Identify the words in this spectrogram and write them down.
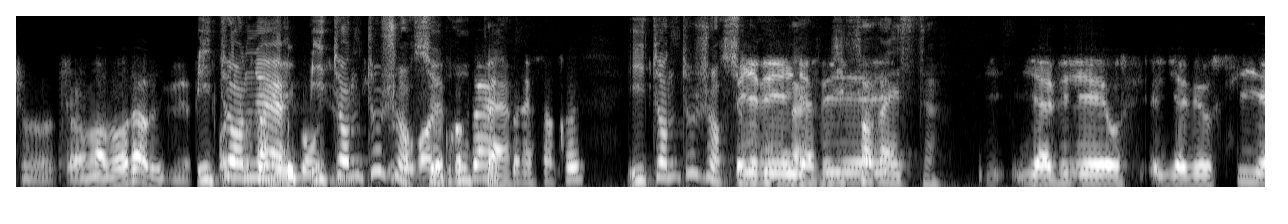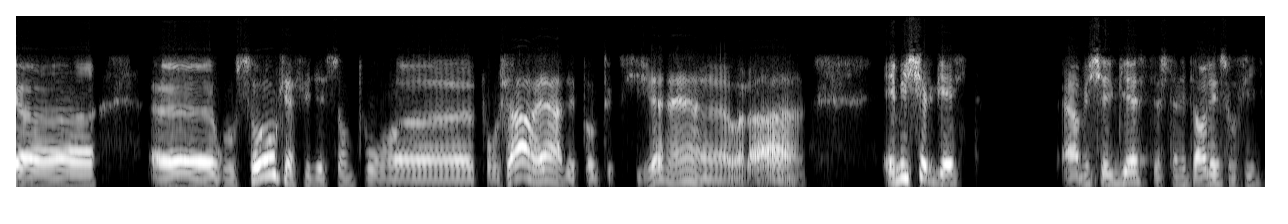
sont vraiment abordables. Ils tournent- bon, ils tournent toujours, ce groupe, copains, hein. Ils se connaissent entre eux. Il tourne toujours ce Il y groupe, il y euh, avait- Deep Forest. Il y avait aussi, il y avait aussi euh, euh, Rousseau qui a fait des sons pour, pour Jarre hein, à l'époque d'Oxygène. Hein, voilà. Et Michel Guest. Alors, Michel Guest, je t'en ai parlé, Sophie.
